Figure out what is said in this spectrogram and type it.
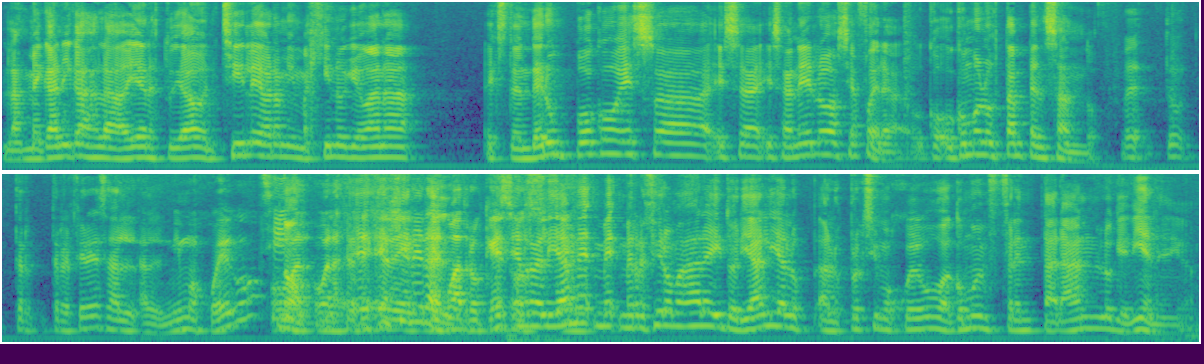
las mecánicas las habían estudiado en Chile, ahora me imagino que van a extender un poco esa, esa- ese anhelo hacia afuera. ¿O, cómo lo están pensando? ¿Tú te, te refieres al, al mismo juego? Sí. ¿O, al- o a la estrategia en de- general. de, cuatro En- quesos? En realidad me, me- me refiero más a la editorial y a los, a los próximos juegos o a cómo enfrentarán lo que viene, digamos.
